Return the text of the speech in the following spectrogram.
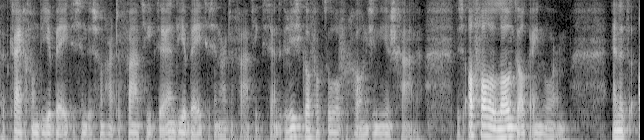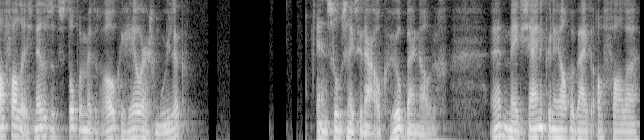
het krijgen van diabetes en dus van hart- en vaatziekten. En diabetes en hart- en vaatziekten zijn natuurlijk risicofactoren voor chronische nierschade. Dus afvallen loont ook enorm. En het afvallen is net als het stoppen met roken heel erg moeilijk. En soms heeft u daar ook hulp bij nodig. medicijnen kunnen helpen bij het afvallen.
